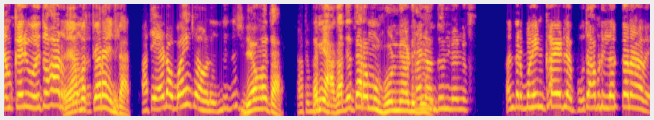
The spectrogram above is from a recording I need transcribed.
એમ કર્યું હોય તો સારું એમ જ કરાય ને તાર. આતે એડો બહી જવાનું દેવ તમે આગળ જતા રહો હું ગોળ મેળવી હાલો, દઉં. દૂધ લઈ લો. અંદર બહીન ખાય એટલે ભૂત આપડી લગતા ના આવે.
